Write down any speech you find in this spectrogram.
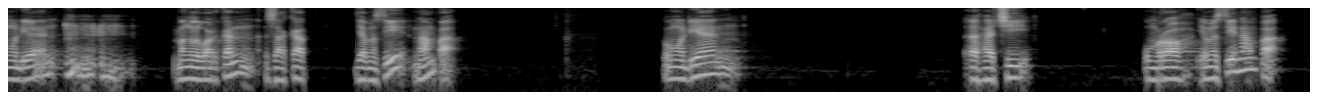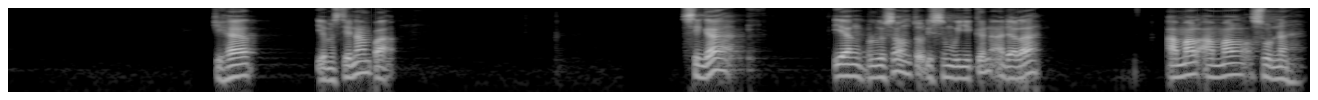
kemudian mengeluarkan zakat, ya mesti nampak. Kemudian eh, haji, umroh, ya mesti nampak. Jihad, ya mesti nampak. Sehingga yang berusaha untuk disembunyikan adalah amal-amal sunnah.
